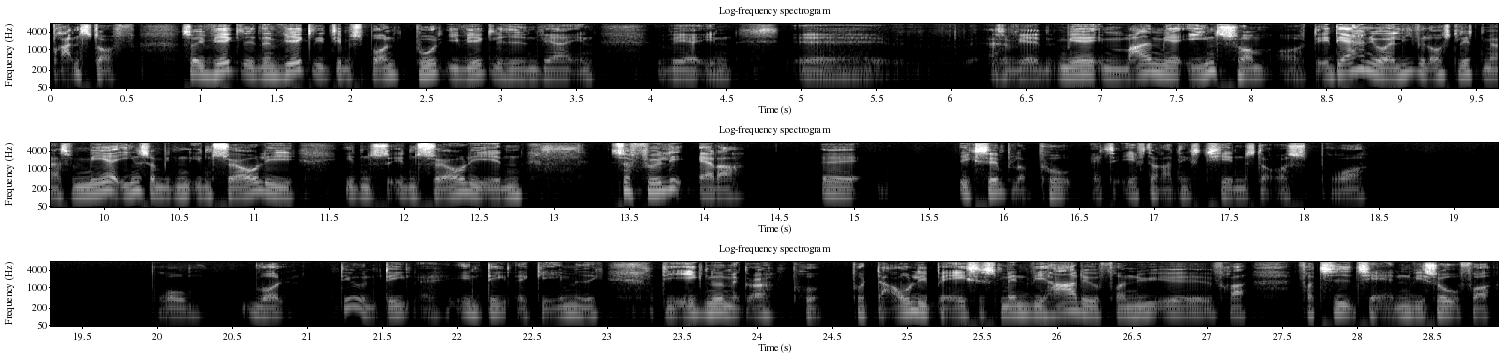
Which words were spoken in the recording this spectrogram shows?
brændstof. Så i virkeligheden, den virkelige James Bond burde i virkeligheden være en, være en øh, altså, vi er mere, meget mere ensom, og det, det er han jo alligevel også lidt, men altså mere ensom i den, i den, sørgelige, i den, i den sørgelige ende. Selvfølgelig er der øh, eksempler på, at efterretningstjenester også bruger, bruger vold det er jo en del af, en del af gamet. Ikke? Det er ikke noget, man gør på, på daglig basis, men vi har det jo fra, ny, øh, fra, fra tid til anden. Vi så for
